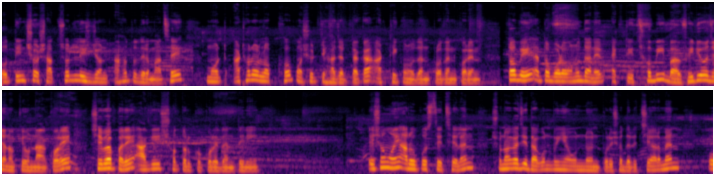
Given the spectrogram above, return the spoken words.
ও তিনশো সাতচল্লিশ জন আহতদের মাঝে মোট আঠারো লক্ষ পঁয়ষট্টি হাজার টাকা আর্থিক অনুদান প্রদান করেন। তবে এত বড় অনুদানের একটি ছবি বা ভিডিও যেন কেউ না করে, সে ব্যাপারে আগেই সতর্ক করে দেন তিনি। এ সময় আরও উপস্থিত ছিলেন সোনাগাজী দাগনভূঞা উন্নয়ন পরিষদের চেয়ারম্যান ও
